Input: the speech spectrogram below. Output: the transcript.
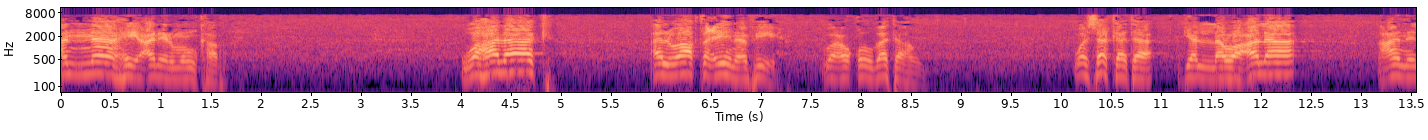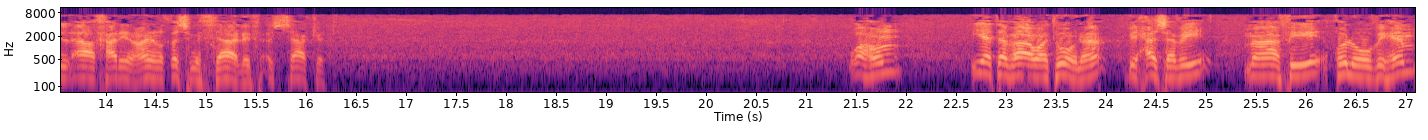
الناهي عن المنكر. وهلاك الواقعين فيه وعقوبتهم. وسكت جل وعلا عن الآخرين عن القسم الثالث الساكت. وهم يتفاوتون بحسب ما في قلوبهم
